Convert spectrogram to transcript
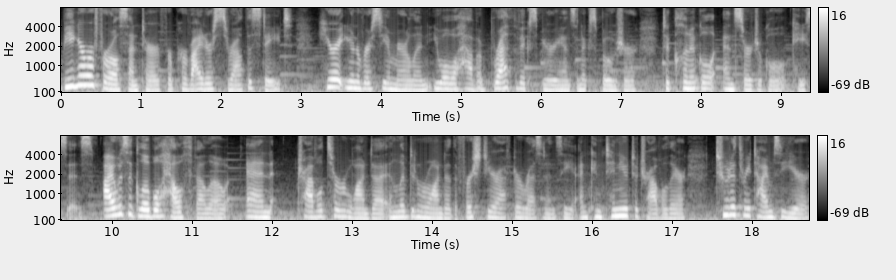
Being a referral center for providers throughout the state, here at University of Maryland, you will have a breadth of experience and exposure to clinical and surgical cases. I was a global health fellow and traveled to Rwanda and lived in Rwanda the first year after residency and continued to travel there two to three times a year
